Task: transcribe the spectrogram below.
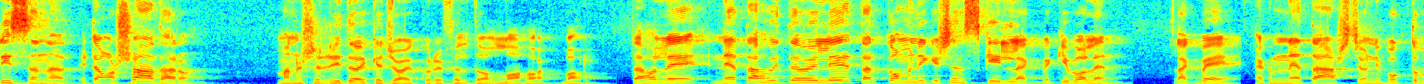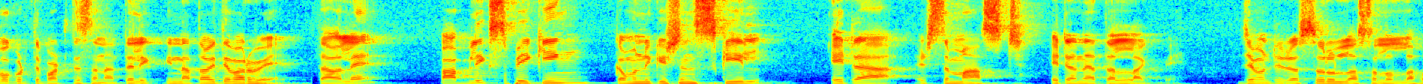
listener এটা অসাধারণ। মানুষের হৃদয়কে জয় করে ফেলতো, আল্লাহ আকবার। তাহলে নেতা হইতে হইলে তার কমিউনিকেশন স্কিল লাগবে, কি বলেন? লাগবে? এখন নেতা আসছে, উনি বক্তব্য করতে পারতেছে না, তাহলে কি নেতা হইতে পারবে? তাহলে পাবলিক স্পিকিং কমিউনিকেশন স্কিল এটা ইটস এ মাস্ট এটা নেতার লাগবে। যেমনটি রসুল্লাহ সাল্লাহ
